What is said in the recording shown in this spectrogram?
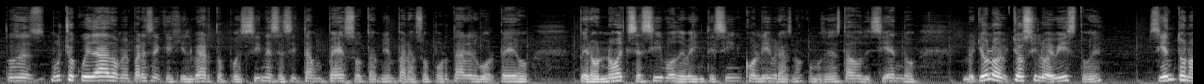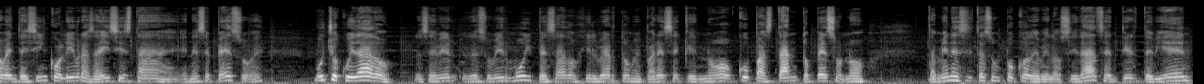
Entonces mucho cuidado, me parece que Gilberto pues sí necesita un peso también para soportar el golpeo pero no excesivo de 25 libras, ¿no? Como se ha estado diciendo. Yo, lo, yo sí lo he visto, ¿eh? 195 libras ahí sí está en ese peso, ¿eh? Mucho cuidado de subir, de subir muy pesado, Gilberto. Me parece que no ocupas tanto peso, no. También necesitas un poco de velocidad, sentirte bien.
